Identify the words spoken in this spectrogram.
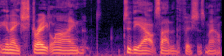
in a straight line to the outside of the fish's mouth.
